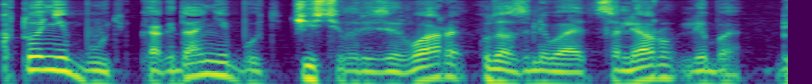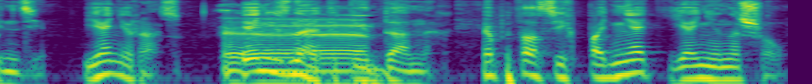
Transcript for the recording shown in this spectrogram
кто-нибудь когда-нибудь чистил резервуары, куда заливает соляру либо бензин? Я ни разу. Я не знаю таких данных. Я пытался их поднять, я не нашел.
